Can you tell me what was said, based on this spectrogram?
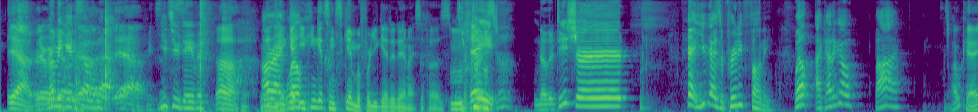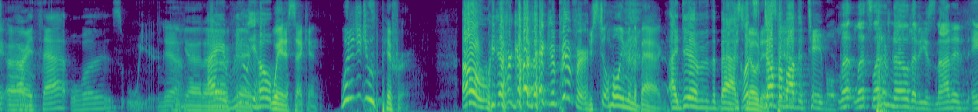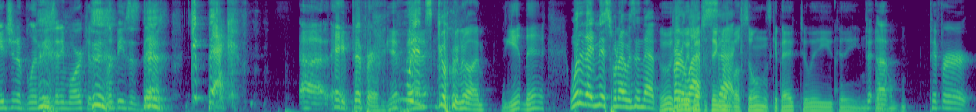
Yeah, there we go. Let me get yeah. some of that. Yeah. You too, David. Ah. All right, you, well, get, you can get some skin before you get it in, I suppose, Mr. hey, another T-shirt. hey, you guys are pretty funny. Well, I gotta go. Bye. Okay. Um, All right, that was weird. Yeah. we got, uh, I okay. really hope- Wait a second. What did you do with Piffer? Oh, we never got back to Piffer. You're still holding him in the bag. I do have him in the bag. Just Let's noticed. dump him Yeah. on the table. Let let's let him know that he's not an agent of Blimpies anymore because Blimpies is dead. Get back. Uh, hey Piffer, Get back. What's going on? Get back. What did I miss when I was in that Oh, burlap sack? We have to sing one of our songs. Get back to where you came Pi- uh, Piffer,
